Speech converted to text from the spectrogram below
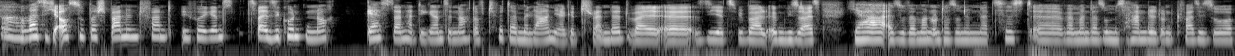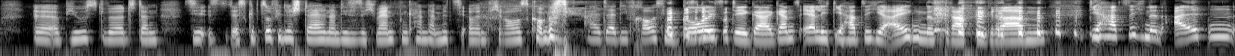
Ah. Und was ich auch super spannend fand, übrigens, zwei Sekunden noch, gestern hat die ganze Nacht auf Twitter Melania getrendet, weil äh, sie jetzt überall irgendwie so als, ja, also wenn man unter so einem Narzisst, äh, wenn man da so misshandelt und quasi so äh, abused wird, dann, sie, es, gibt so viele Stellen, an die sie sich wenden kann, damit sie endlich rauskommt. Dass sie Alter, die Frau ist ein Golddigger. Ganz ehrlich, die hat sich ihr eigenes Grab gegraben. die hat sich einen alten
